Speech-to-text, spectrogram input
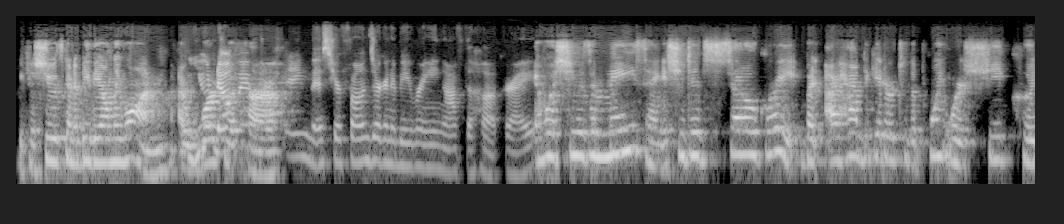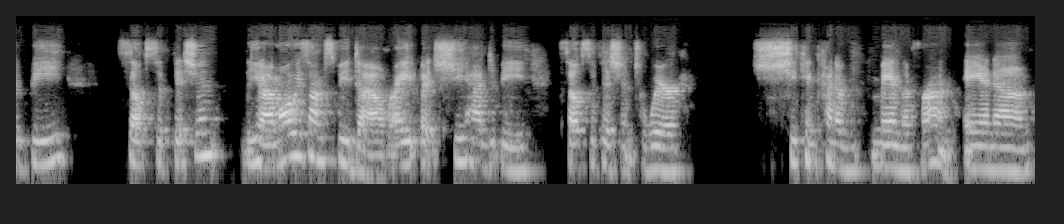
because she was going to be the only one. I you worked with her. Saying this, your phones are going to be ringing off the hook, right? And well, she was amazing. She did so great, but I had to get her to the point where she could be self-sufficient. You know, I'm always on speed dial, right? But she had to be self-sufficient to where she can kind of man the front. And um,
